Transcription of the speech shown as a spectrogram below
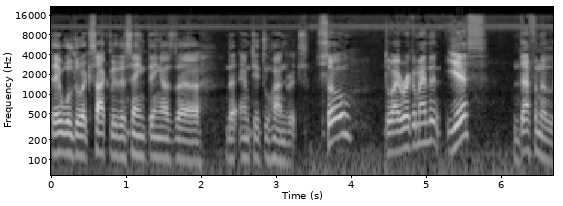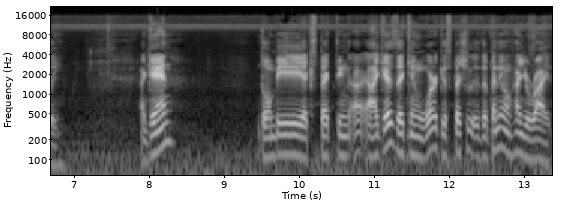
they will do exactly the same thing as the the mt200s so do i recommend it? Yes definitely. Again don't be expecting i guess they can work especially depending on how you ride.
